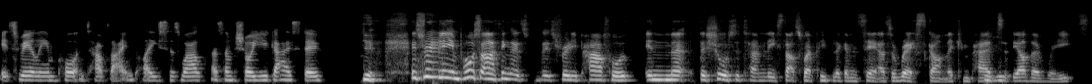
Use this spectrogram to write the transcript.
it's really important to have that in place as well as i'm sure you guys do yeah, it's really important. I think that's it's really powerful in the, the shorter term lease. That's where people are going to see it as a risk, aren't they, compared mm-hmm. to the other REITs?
